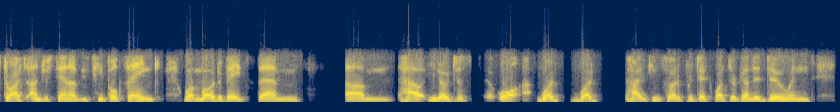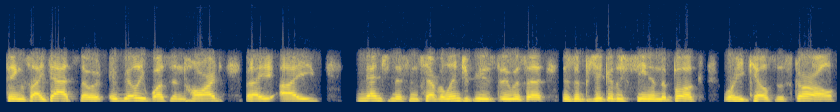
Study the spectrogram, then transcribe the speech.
start to understand how these people think, what motivates them, um, how you know just well what what how you can sort of predict what they're going to do and things like that. So it, it really wasn't hard, but I, I mentioned this in several interviews. There was a there's a particular scene in the book where he kills this girl,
